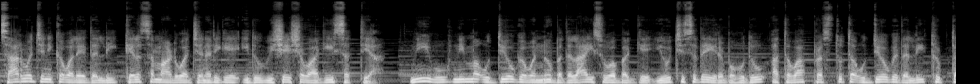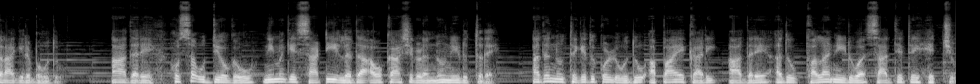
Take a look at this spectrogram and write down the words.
ಸಾರ್ವಜನಿಕ ವಲಯದಲ್ಲಿ ಕೆಲಸ ಮಾಡುವ ಜನರಿಗೆ ಇದು ವಿಶೇಷವಾಗಿ ಸತ್ಯ. ನೀವು ನಿಮ್ಮ ಉದ್ಯೋಗವನ್ನು ಬದಲಾಯಿಸುವ ಬಗ್ಗೆ ಯೋಚಿಸದೇ ಇರಬಹುದು ಅಥವಾ ಪ್ರಸ್ತುತ ಉದ್ಯೋಗದಲ್ಲಿ ತೃಪ್ತರಾಗಿರಬಹುದು. ಆದರೆ ಹೊಸ ಉದ್ಯೋಗವು ನಿಮಗೆ ಸಾಟಿಯಿಲ್ಲದ ಅವಕಾಶಗಳನ್ನು ನೀಡುತ್ತದೆ. ಅದನ್ನು ತೆಗೆದುಕೊಳ್ಳುವುದು ಅಪಾಯಕಾರಿ, ಆದರೆ ಅದು ಫಲ ನೀಡುವ ಸಾಧ್ಯತೆ ಹೆಚ್ಚು.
